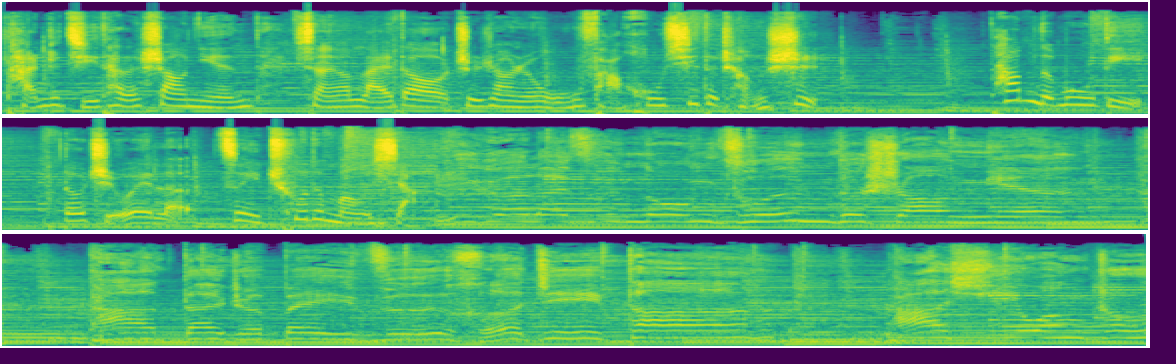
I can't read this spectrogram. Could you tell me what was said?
弹着吉他的少年想要来到这让人无法呼吸的城市。他们的目的都只为了最初的梦想。一个来自农村的少年，他带着被子和吉他，他希望住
